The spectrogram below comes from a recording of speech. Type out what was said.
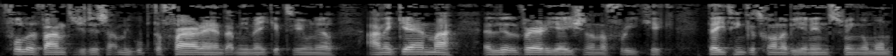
full advantage of this and we go up the far end and we make it 2-0. And again, Matt, a little variation on a free kick. They think it's going to be an in-swinging one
